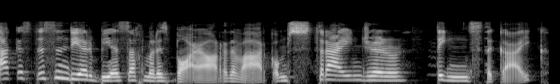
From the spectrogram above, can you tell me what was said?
Ek is tussendeur besig, maar dis baie harde werk om Stranger Things te kyk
